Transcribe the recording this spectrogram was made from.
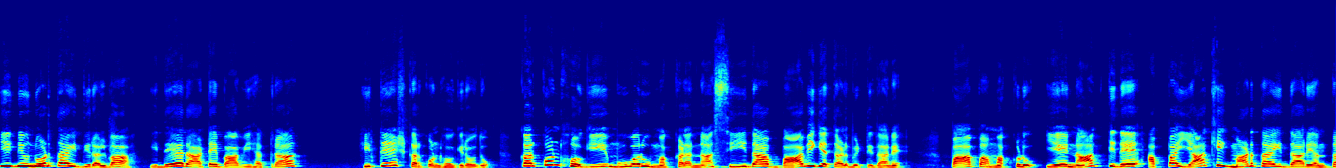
ಈಗ ನೀವು ನೋಡ್ತಾ ಇದ್ದೀರಲ್ವಾ, ಇದೇ ರಾಟೆ ಬಾವಿ ಹತ್ರ ಹಿತೇಶ್ ಕರ್ಕೊಂಡು ಹೋಗಿರೋದು. ಕರ್ಕೊಂಡು ಹೋಗಿ ಮೂವರು ಮಕ್ಕಳನ್ನ ಸೀದಾ ಬಾವಿಗೆ ತಳ್ಬಿಟ್ಟಿದ್ದಾನೆ ಪಾಪ ಮಕ್ಕಳು ಏನಾಗ್ತಿದೆ ಅಪ್ಪ ಯಾಕೆ ಹೀಗೆ ಮಾಡ್ತಾ ಇದ್ದಾರೆ ಅಂತ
